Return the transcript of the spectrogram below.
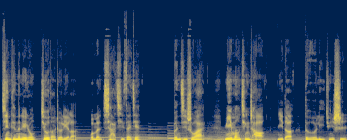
今天的内容就到这里了，我们下期再见。文姬说爱，迷茫情场，你的得力军师。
